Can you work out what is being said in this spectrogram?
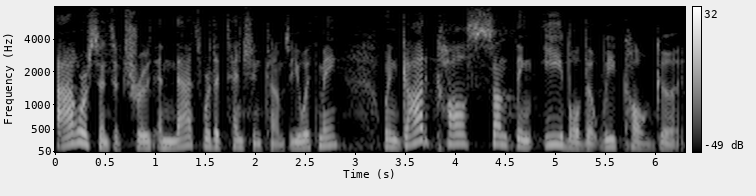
our sense of truth, and that's where the tension comes. Are you with me? When God calls something evil that we call good,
